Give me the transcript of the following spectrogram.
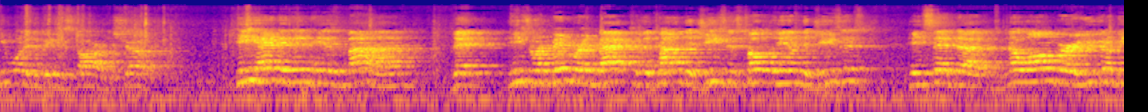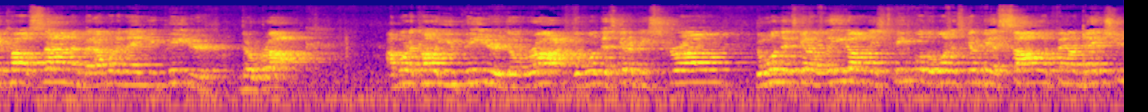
He wanted to be the star of the show. He had it in his mind that he's remembering back to the time that Jesus told him that Jesus, he said, uh, no longer are you going to be called Simon, but I want to name you Peter, the rock. I want to call you Peter, the rock, the one that's going to be strong, the one that's going to lead all these people, the one that's going to be a solid foundation.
